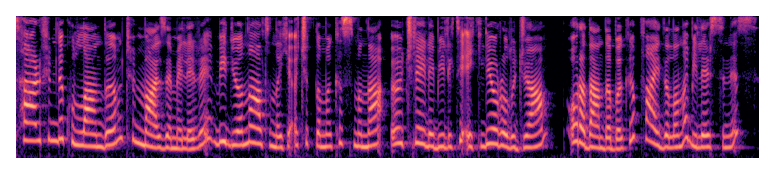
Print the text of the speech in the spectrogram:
tarifimde kullandığım tüm malzemeleri videonun altındaki açıklama kısmına ölçüleyle birlikte ekliyor olacağım. Oradan da bakıp faydalanabilirsiniz.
